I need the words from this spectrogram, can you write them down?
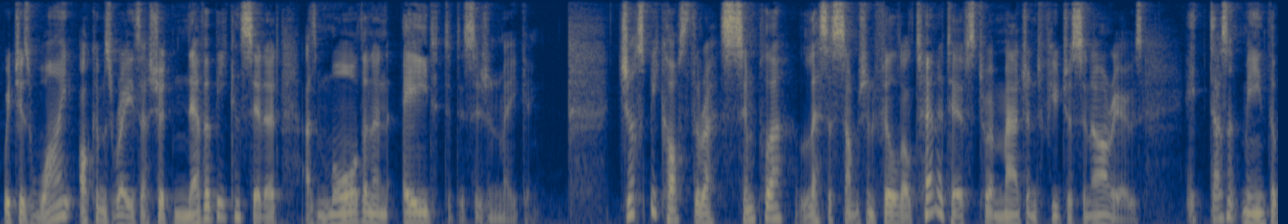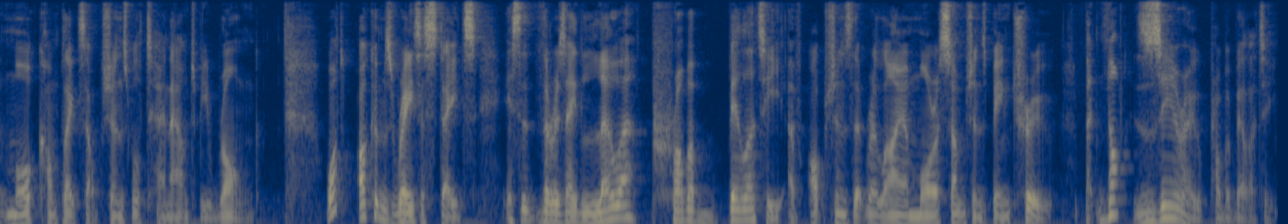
which is why Occam's razor should never be considered as more than an aid to decision making. Just because there are simpler, less assumption filled alternatives to imagined future scenarios, it doesn't mean that more complex options will turn out to be wrong. What Occam's razor states is that there is a lower probability of options that rely on more assumptions being true, but not zero probability.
